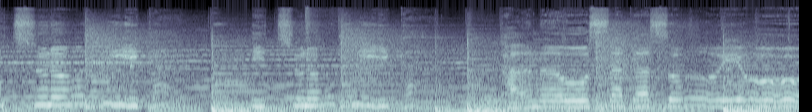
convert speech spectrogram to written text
いつの日かいつの日か花を咲かそうよ。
